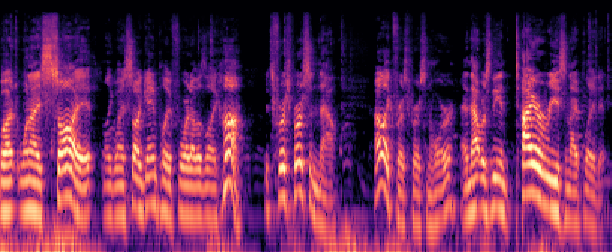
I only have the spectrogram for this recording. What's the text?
but when I saw it, like when I saw gameplay for it, I was like, huh, it's first person now. I like first person horror. And that was the entire reason I played it.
